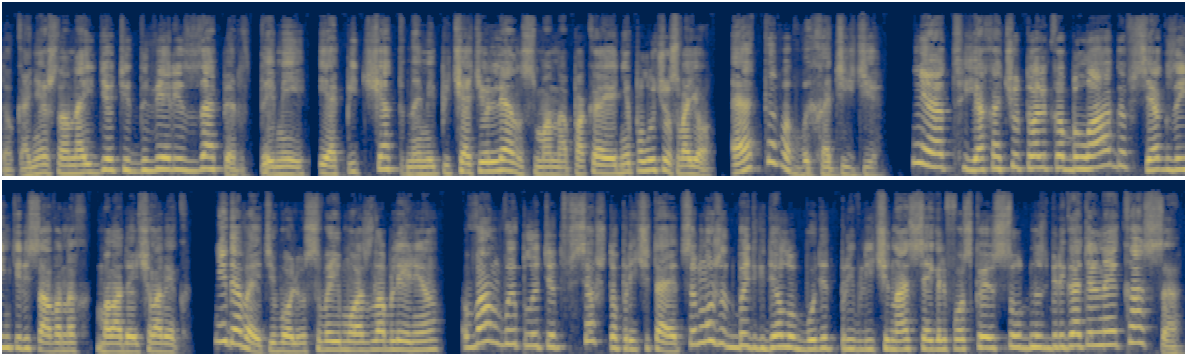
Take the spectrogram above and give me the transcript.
то, конечно, найдете двери запертыми и опечатанными печатью Ленсмана, пока я не получу свое. Этого вы хотите?» «Нет, я хочу только блага всех заинтересованных, молодой человек. Не давайте волю своему озлоблению. Вам выплатят все, что причитается. Может быть, к делу будет привлечена сегельфосская судно-сберегательная касса.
